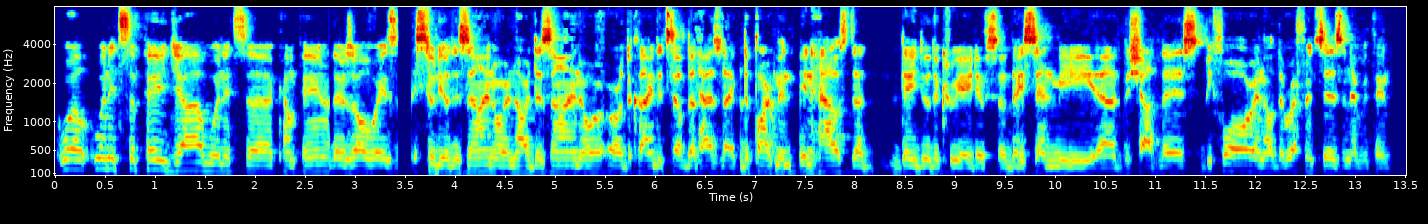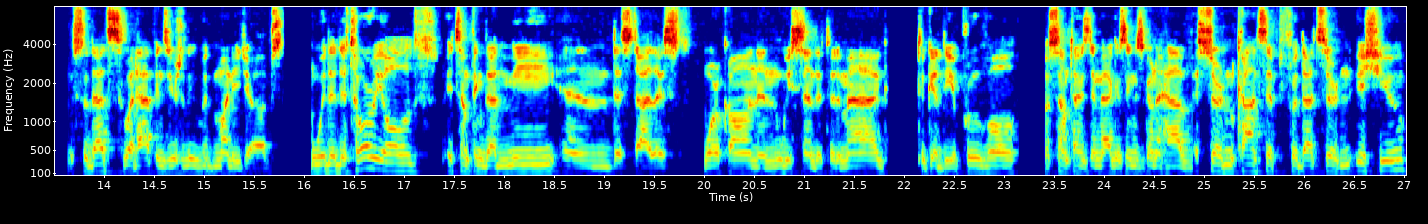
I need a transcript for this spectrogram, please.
Well, when it's a paid job, when it's a campaign, there's always a studio design or an art design or, or the client itself that has like a department in house that they do the creative. So they send me uh, the shot list before and all the references and everything. So that's what happens usually with money jobs. With editorials, it's something that me and the stylist work on and we send it to the mag to get the approval. Sometimes the magazine is going to have a certain concept for that certain issue.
